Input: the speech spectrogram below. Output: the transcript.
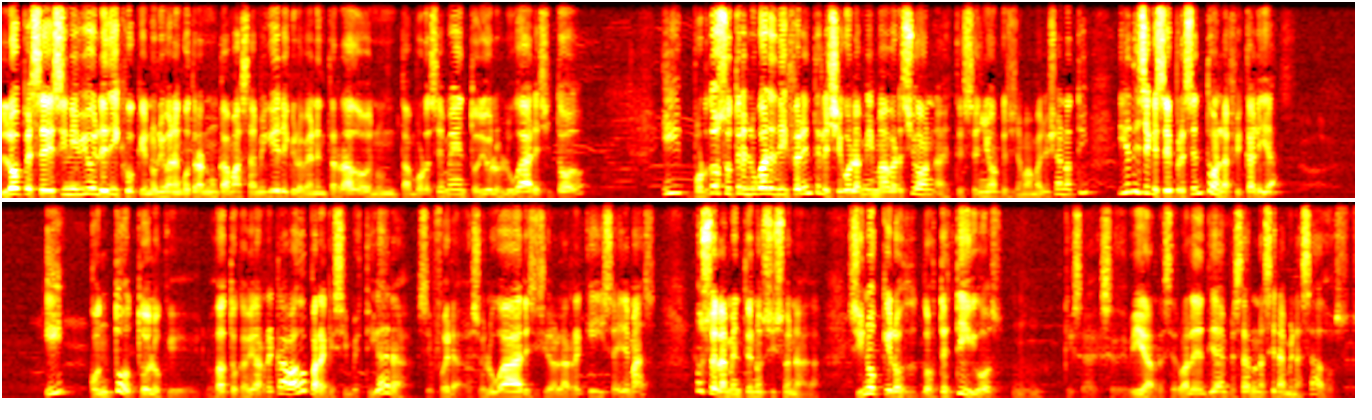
López se desinhibió y le dijo que no lo iban a encontrar nunca más a Miguel y que lo habían enterrado en un tambor de cemento, dio los lugares y todo. Y por dos o tres lugares diferentes le llegó la misma versión a este señor que se llama Mario Gianotti, y él dice que se presentó en la fiscalía y contó todo lo los datos que había recabado para que se investigara, se fuera a esos lugares, hiciera la requisa y demás. No solamente no se hizo nada, sino que los, los testigos, que se, se debía reservar la identidad, empezaron a ser amenazados.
